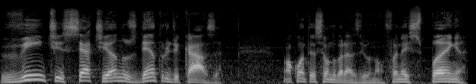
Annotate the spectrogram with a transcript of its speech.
27 anos dentro de casa. Não aconteceu no Brasil, não. Foi na Espanha.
